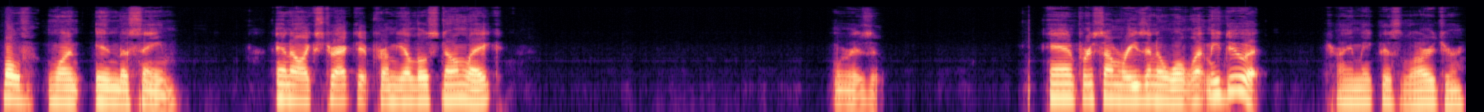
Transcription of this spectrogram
both one in the same. And I'll extract it from Yellowstone Lake. Where is it? And for some reason it won't let me do it. Try and make this larger.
